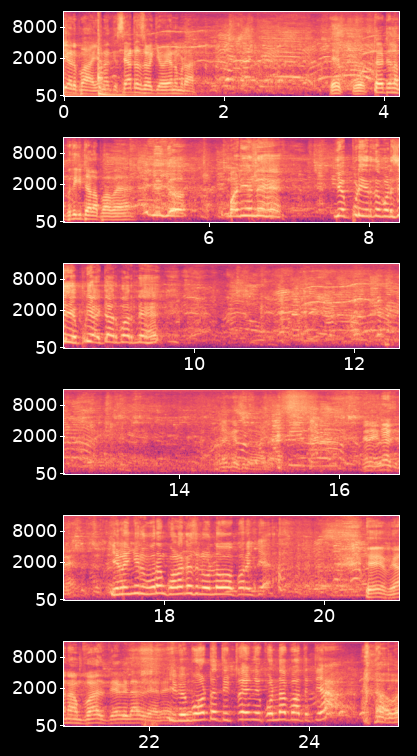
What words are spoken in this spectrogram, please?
வீடியோ எடுப்பா. எனக்கு ஸ்டேட்டஸ் வைக்க வேணும்டா. ஏ கொட்டாட்டெல்லாம் பிதிக்கிட்டாளா பாவ? ஐயோ மணி அண்ணே எப்படி இருந்த மனுஷன் எப்படி ஆயிட்டாரு பாருண்ணே. இளைஞர் ஊரம் கொலகசில் உள்ள போறீங்க? ஏ வேணாம்ப்பா அது தேவையில்லாத வேலை. இவன் போட்ட திட்டம் கொல்ல பார்த்துட்டியா? அவ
